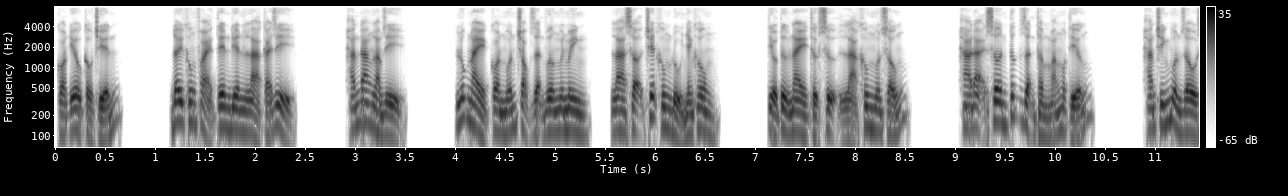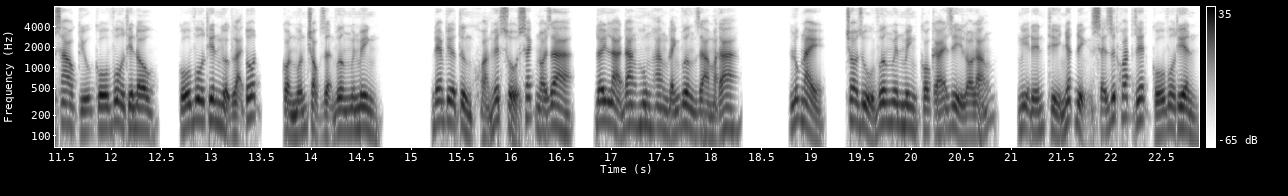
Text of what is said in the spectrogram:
còn yêu cầu chiến. Đây không phải tên điên là cái gì? Hắn đang làm gì? Lúc này còn muốn chọc giận vương nguyên minh, là sợ chết không đủ nhanh không? Tiểu tử này thực sự là không muốn sống. Hà đại sơn tức giận thầm mắng một tiếng. Hắn chính buồn rầu sao cứu cố vô thiên đâu, cố vô thiên ngược lại tốt, còn muốn chọc giận vương nguyên minh. Đem tiêu từng khoản huyết sổ sách nói ra, đây là đang hung hăng đánh vương ra mà ta. Lúc này, cho dù vương nguyên minh có cái gì lo lắng, nghĩ đến thì nhất định sẽ dứt khoát giết cố vô thiên.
